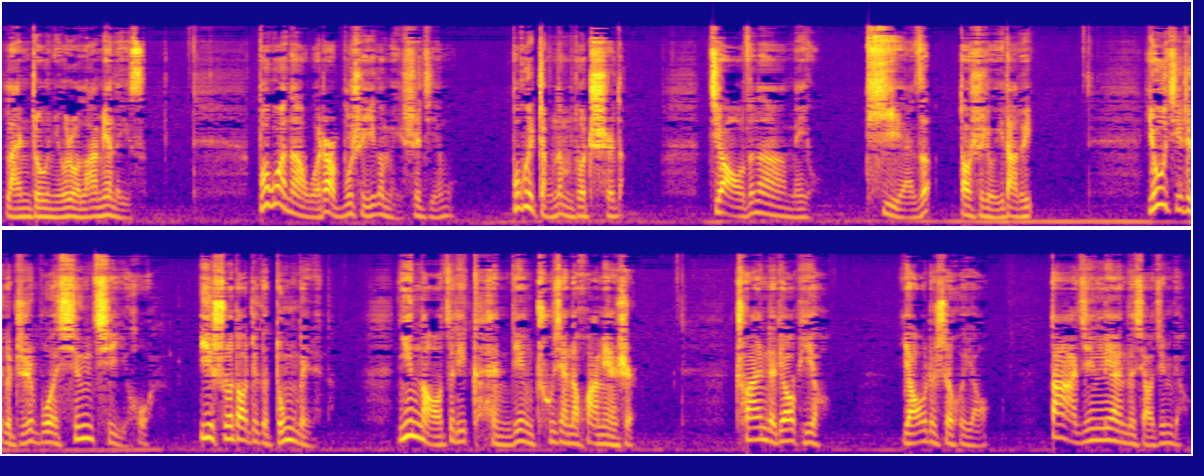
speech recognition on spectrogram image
兰州牛肉拉面的意思。不过呢，我这儿不是一个美食节目，不会整那么多吃的。饺子呢没有，帖子倒是有一大堆。尤其这个直播兴起以后啊，一说到这个东北人呢，你脑子里肯定出现的画面是：穿着貂皮袄，摇着社会摇，大金链子小金表，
